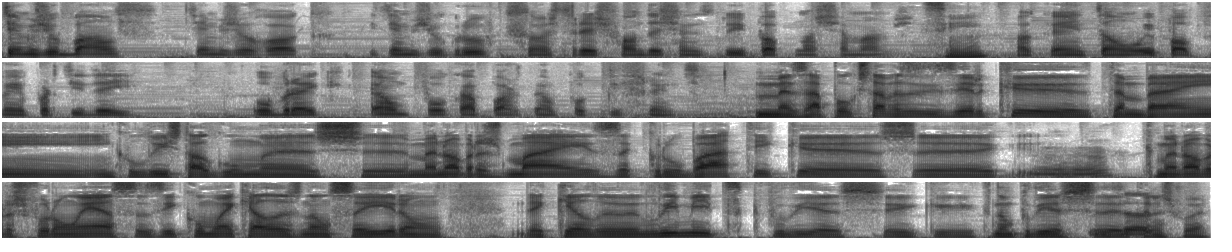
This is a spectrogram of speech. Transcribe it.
Temos o bounce, temos o rock e temos o groove, que são as três foundations do hip hop que nós chamamos. Sim. Ok, então o hip hop vem a partir daí o break é um pouco à parte, é um pouco diferente. Mas há pouco estavas a dizer que também incluíste algumas eh, manobras mais acrobáticas. Eh, uhum. Que manobras foram essas e como é que elas não saíram daquele limite que podias que, que não podias eh, Exato. transpor?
